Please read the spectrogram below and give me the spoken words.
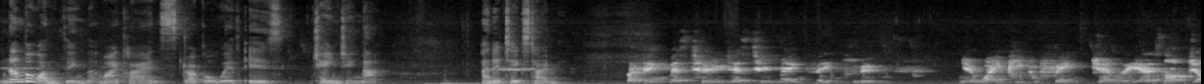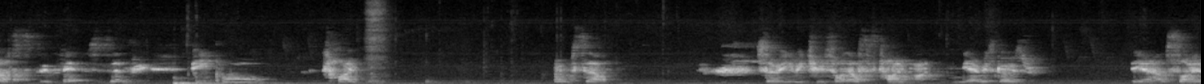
number one thing that my clients struggle with is changing that. And it takes time. I think there's two there's two main things within you know way people think generally, and it's not just in fitness, it's anything. People type themselves so we choose someone else's timeline. Yeah, this goes yeah outside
